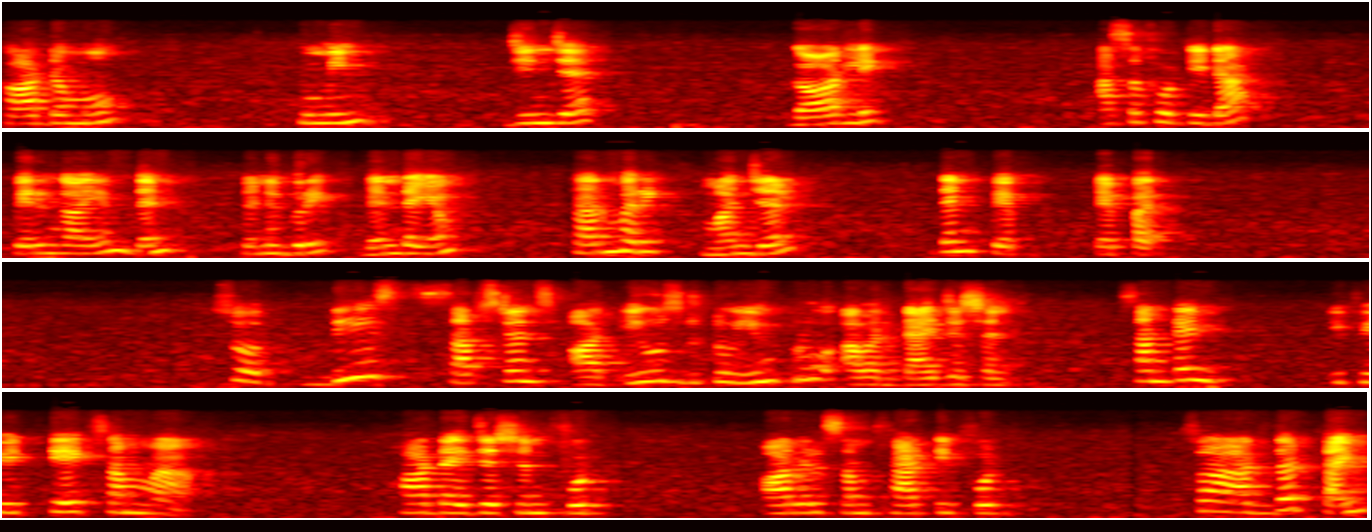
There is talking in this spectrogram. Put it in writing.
cardamom cumin ginger garlic asafoetida பெருங்காயம் then fenugreek வெந்தயம் turmeric மஞ்சள் then pep- pepper. So these substances are used to improve our digestion. Sometimes if we take some uh, hard digestion food or else some fatty food so at that time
